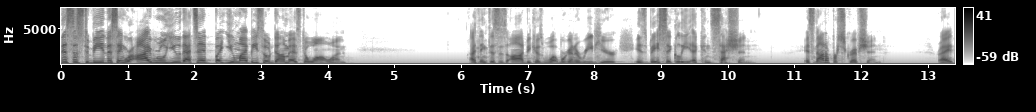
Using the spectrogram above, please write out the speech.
This is to be the thing where I rule you, that's it, but you might be so dumb as to want one. I think this is odd because what we're going to read here is basically a concession. It's not a prescription, right?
